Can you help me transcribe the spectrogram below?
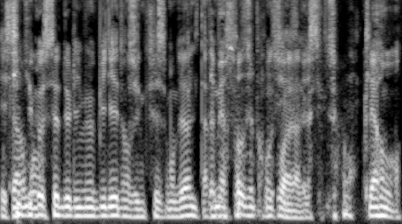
et si tu possèdes de l'immobilier dans une crise mondiale, tu as meilleur temps d'être en Suisse. Voilà, clairement.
